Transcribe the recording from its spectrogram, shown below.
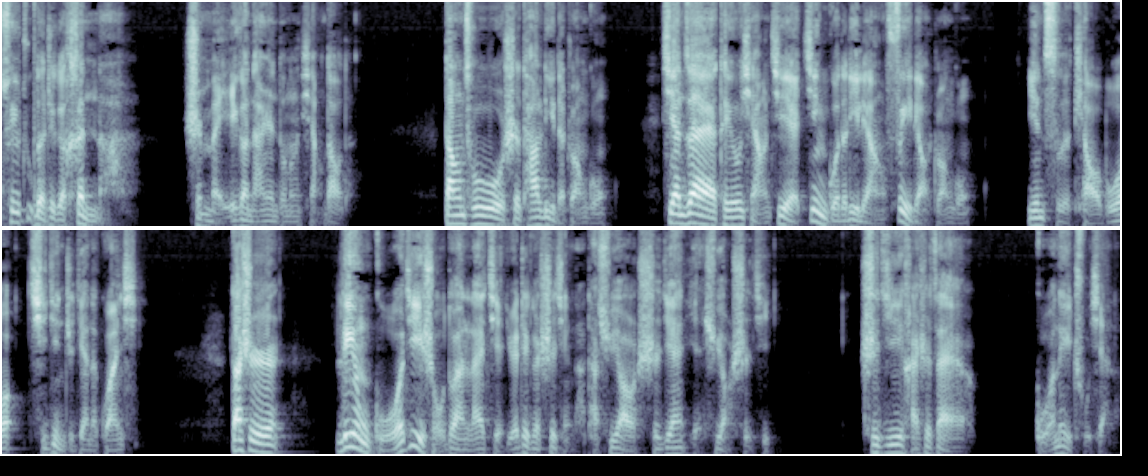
崔杼的这个恨呐，是每一个男人都能想到的。当初是他立的庄公，现在他又想借晋国的力量废掉庄公，因此挑拨齐晋之间的关系。但是，利用国际手段来解决这个事情呢，它需要时间，也需要时机。时机还是在国内出现了。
